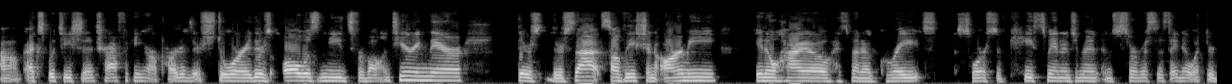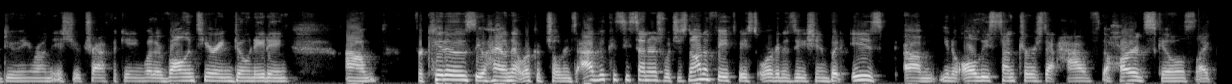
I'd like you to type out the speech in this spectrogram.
um, exploitation and trafficking are a part of their story. There's always needs for volunteering there. There's there's that Salvation Army in Ohio has been a great source of case management and services. They know what they're doing around the issue of trafficking, whether volunteering, donating. Um, for kiddos, the Ohio Network of Children's Advocacy Centers, which is not a faith-based organization, but is um, you know all these centers that have the hard skills like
